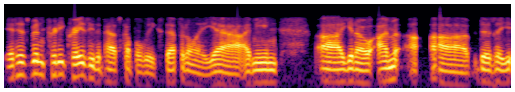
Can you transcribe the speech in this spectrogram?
It has been pretty crazy the past couple of weeks, definitely. Yeah. I mean, uh, you know, I'm uh, uh, there's a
